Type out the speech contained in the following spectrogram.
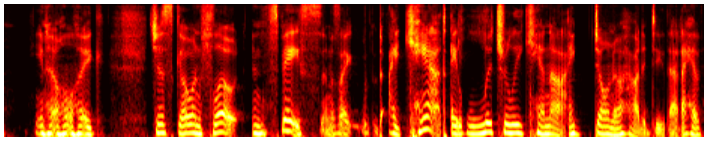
you know, like just go and float in space. And it's like, I can't. I literally cannot. I don't know how to do that. I have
